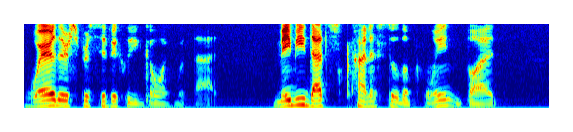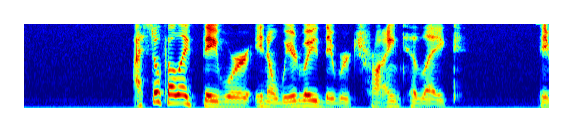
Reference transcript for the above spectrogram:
where they're specifically going with that. Maybe that's kind of still the point but i still felt like they were in a weird way they were trying to like they,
